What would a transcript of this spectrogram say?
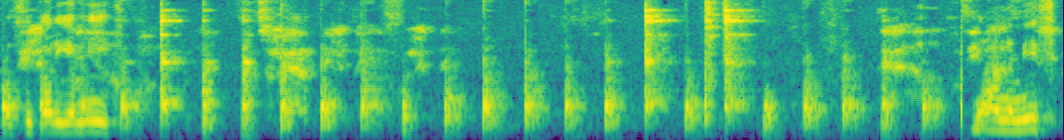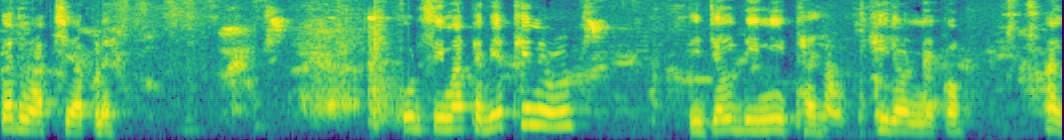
પછી કરીએ મીઠ આને મિક્સ કરી નાખીએ આપણે ખુરશી માથે બેઠી ને હું એ જલ્દી નહીં થાય કિરણ ને કહું હાલ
